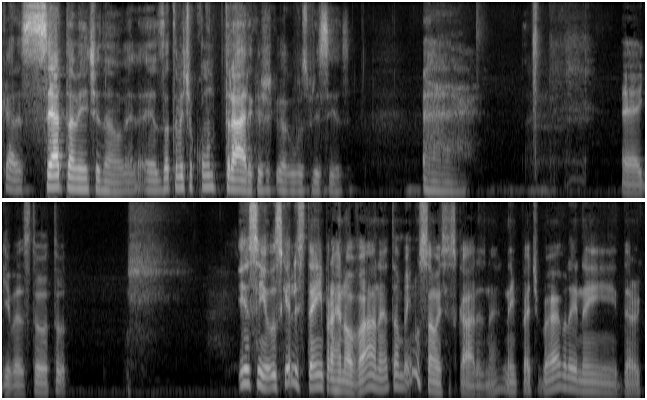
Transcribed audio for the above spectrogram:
Cara, certamente não, velho. É exatamente o contrário que o Chicago Bulls precisa. É, é Gibas, tu, tu... E assim, os que eles têm para renovar, né, também não são esses caras, né? Nem Pat Beverly, nem Derek,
